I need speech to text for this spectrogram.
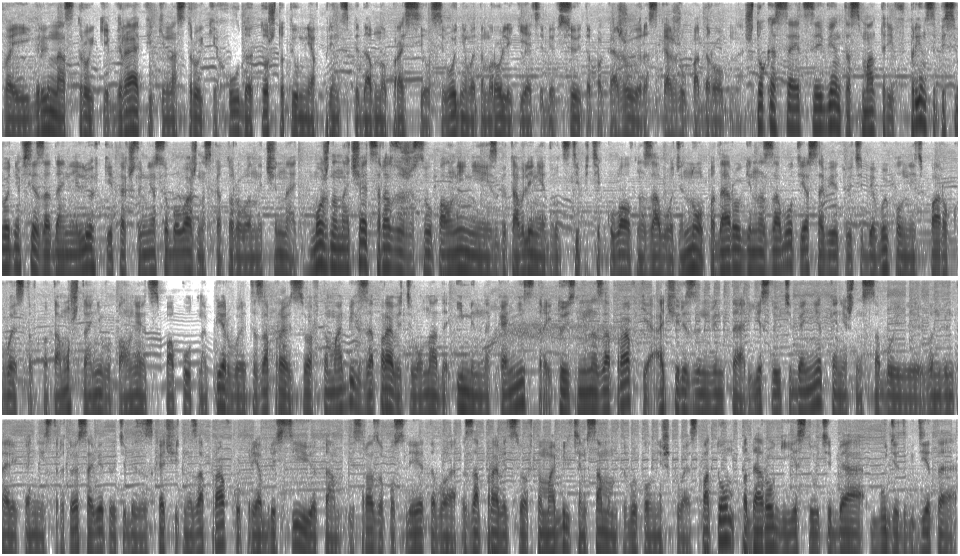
своей игры, настройки графики, настройки худа, то, что ты у меня в принципе давно просил. Сегодня в этом ролике я тебе все это покажу и расскажу подробно. Что касается ивента, смотри, в принципе сегодня все задания легкие, так что не особо важно с которого начинать. Можно начать сразу же с выполнения изготовления 25 кувалд на заводе, но по дороге на завод я советую тебе выполнить пару квестов, потому что они выполняются попутно. Первое это заправить свой автомобиль, заправить его надо именно канистрой, то есть не на заправке, а через инвентарь. Если у тебя нет, конечно, с собой в инвентаре канистры, то я советую тебе заскочить на заправку, приобрести ее там и сразу после этого заправить свой автомобиль, тем самым ты выполнишь квест. Потом по дороге, если у тебя будет где-то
